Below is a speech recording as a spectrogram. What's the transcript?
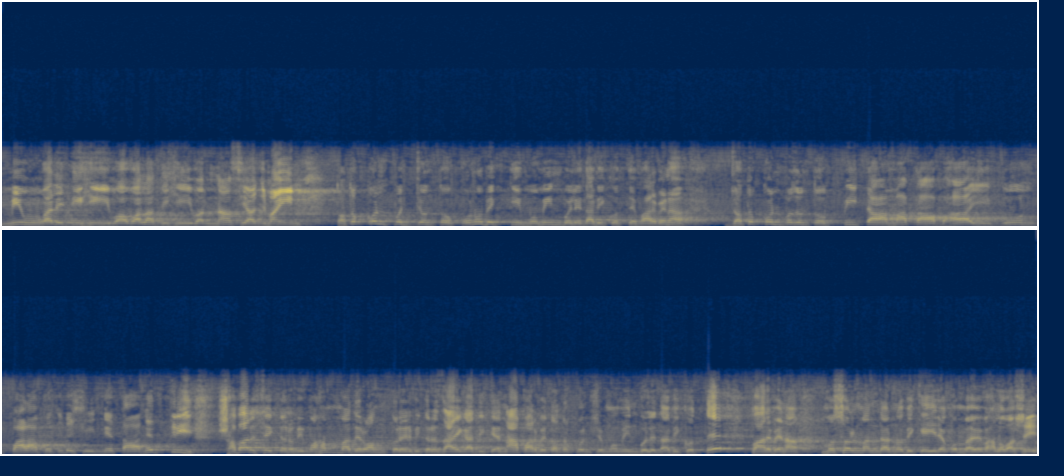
মিউ ওয়ালিদিহি ওয়া ওয়ালাদিহি বা নাসি আজমাইন। ততক্ষণ পর্যন্ত কোনো ব্যক্তি মমিন বলে দাবি করতে পারবে না। যতক্ষণ পর্যন্ত পিতা, মাতা, ভাই, বোন, পাড়া প্রতিবেশী, নেতা, নেত্রী সবার সেই নবী মোহাম্মদের অন্তরের ভিতরে জায়গা দিতে না পারবে, ততক্ষণ সে মমিন বলে দাবি করতে পারবে না। মুসলমানরা নবীকে এইরকমভাবে ভালোবাসে।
